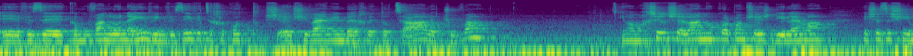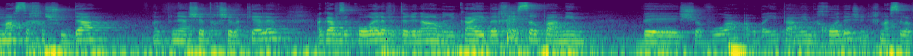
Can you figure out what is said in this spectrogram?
אה, וזה כמובן לא נעים ואינבזיבי, צריך לחכות שבעה ימים בערך לתוצאה, לתשובה. עם המכשיר שלנו, כל פעם שיש דילמה, יש איזושהי מסה חשודה על פני השטח של הכלב. אגב, זה קורה לווטרינר אמריקאי בערך עשר פעמים בשבוע, 40 פעמים בחודש, שנכנס אליו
